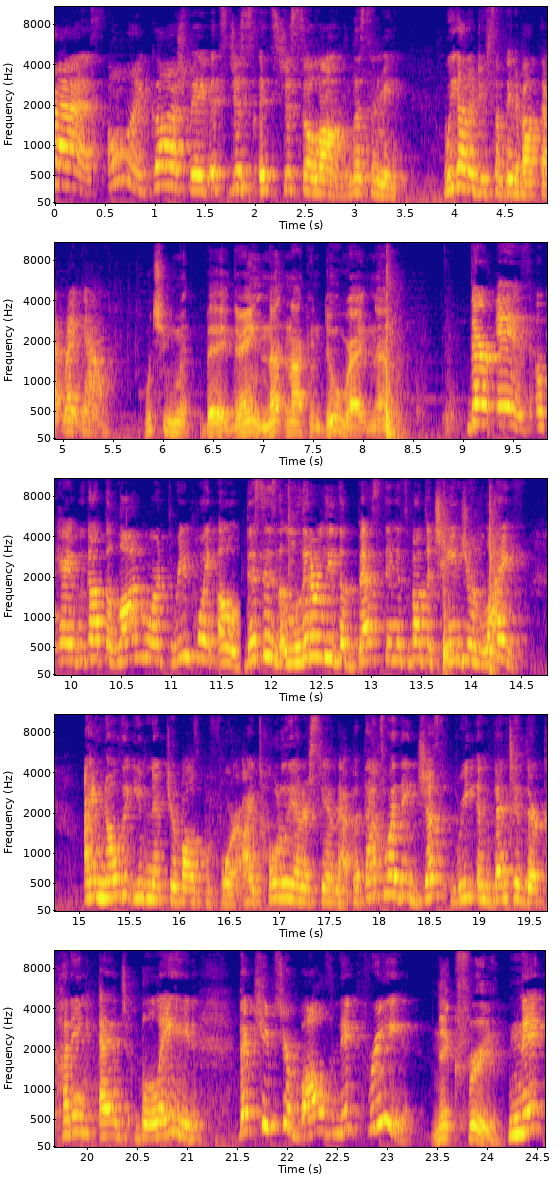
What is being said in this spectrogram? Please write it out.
grass. Oh my gosh, babe. It's just it's just so long. Listen to me. We got to do something about that right now. What you mean? Babe, there ain't nothing I can do right now. There is, okay? We got the Lawnmower 3.0. This is literally the best thing. It's about to change your life. I know that you've nicked your balls before. I totally understand that. But that's why they just reinvented their cutting edge blade that keeps your balls nick free. Nick Free. Nick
